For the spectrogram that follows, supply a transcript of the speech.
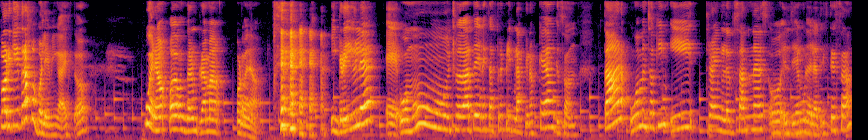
Porque trajo polémica esto. Bueno, hoy vamos a tener un programa ordenado. Increíble. eh, hubo mucho debate en estas tres películas que nos quedan, que son Tar, Woman Talking y Triangle of Sadness o El Triángulo de la Tristeza.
